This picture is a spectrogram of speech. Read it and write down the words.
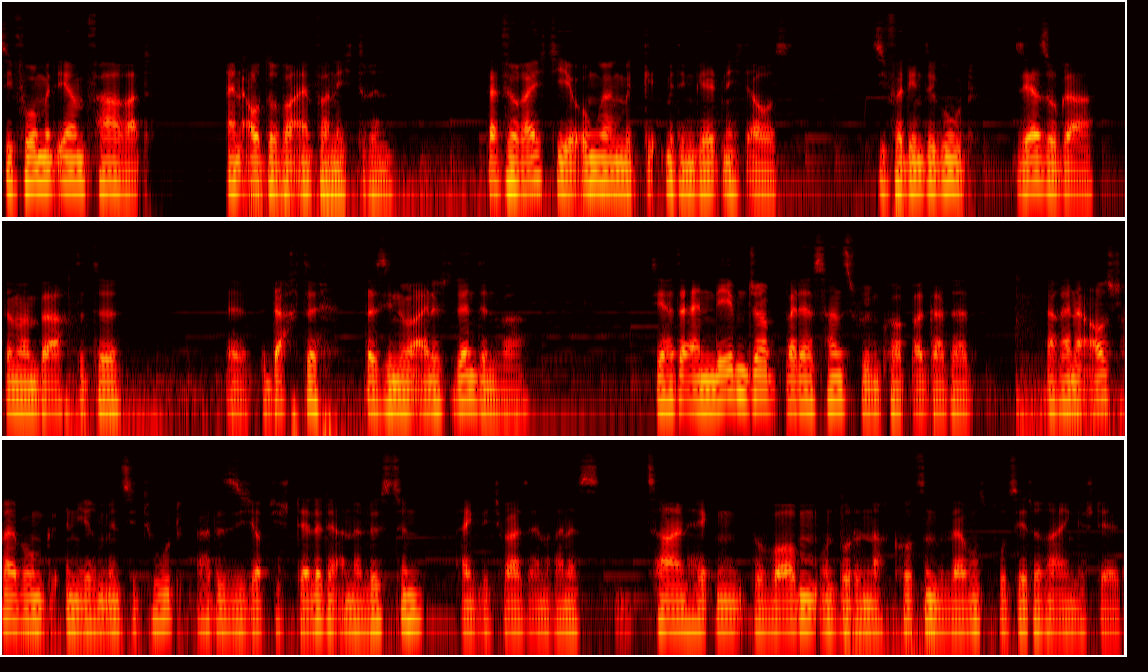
Sie fuhr mit ihrem Fahrrad. Ein Auto war einfach nicht drin. Dafür reichte ihr Umgang mit, mit dem Geld nicht aus. Sie verdiente gut, sehr sogar, wenn man beachtete, äh, bedachte, dass sie nur eine Studentin war. Sie hatte einen Nebenjob bei der Sunscreen Corp ergattert. Nach einer Ausschreibung in ihrem Institut hatte sie sich auf die Stelle der Analystin, eigentlich war es ein reines Zahlenhacken, beworben und wurde nach kurzem Bewerbungsprozedere eingestellt.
